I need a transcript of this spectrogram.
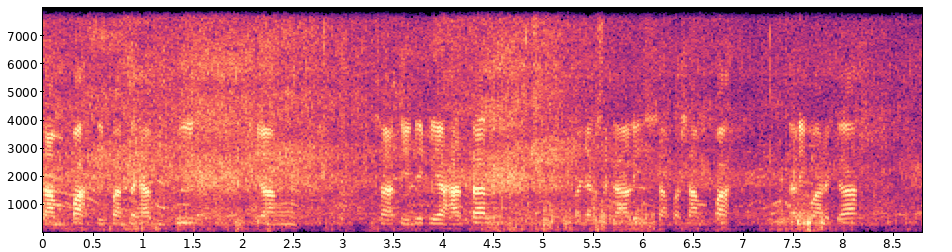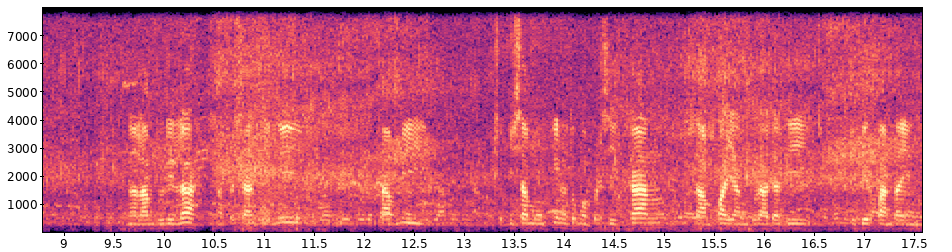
Sampah di Pantai Habibi Yang saat ini kelihatan banyak sekali sampah-sampah dari warga. Alhamdulillah sampai saat ini kami sebisa mungkin untuk membersihkan sampah yang berada di bibir pantai ini.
